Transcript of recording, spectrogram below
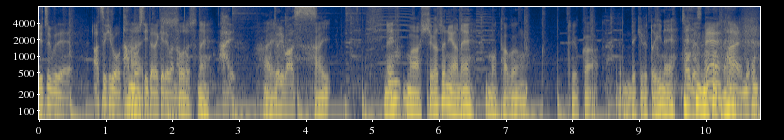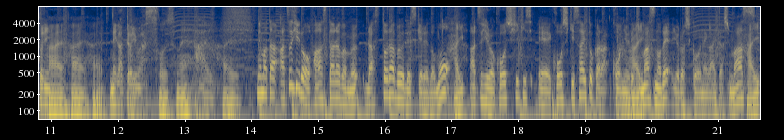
ん。YouTube で厚弘を堪能していただければなと、そうですね。はい、はい。思っております。はいね。まあ7月にはねもう多分というかできるといいね。そうですね。はい。もう本当にはいはいはい。願っております。そうですね。はい。はい。でまた厚弘ファーストアルバム「ラストラブですけれども、はい。厚弘公式,、えー公式サイトから購入できますので、よろしくお願いいたします、はい。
